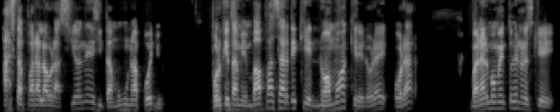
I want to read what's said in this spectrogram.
hasta para la oración necesitamos un apoyo. Porque también va a pasar de que no vamos a querer orar. Van a haber momentos en los que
